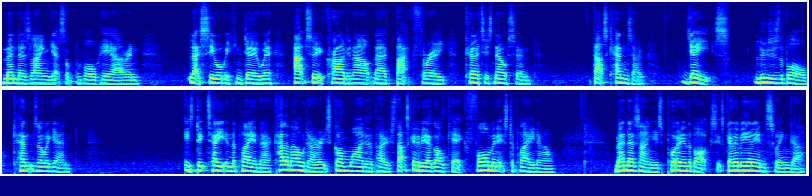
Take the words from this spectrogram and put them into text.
Mendez-Laing gets up the ball here and let's see what we can do. We're absolutely crowding out their back three. Curtis Nelson, that's Kenzo. Yates loses the ball. Kenzo again. Is dictating the play in there. Callum Elder, it's gone wide of the post. That's going to be a goal kick. Four minutes to play now. Mendez-Laing is putting in the box. It's going to be an in swinger.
